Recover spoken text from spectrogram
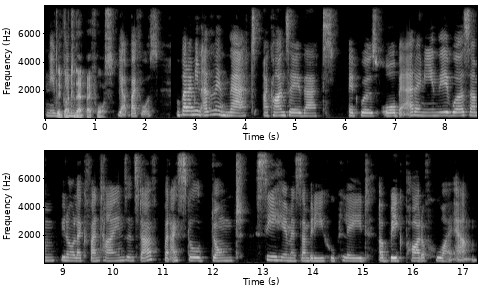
and everything. It got to that by force. Yeah, by force. But I mean, other than that, I can't say that it was all bad. I mean, there were some, you know, like fun times and stuff, but I still don't see him as somebody who played a big part of who I am.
